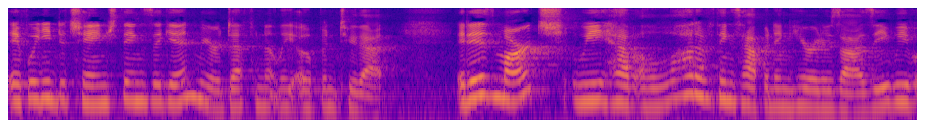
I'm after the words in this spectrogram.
if we need to change things again, we are definitely open to that. It is March. We have a lot of things happening here at Uzazi. We've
